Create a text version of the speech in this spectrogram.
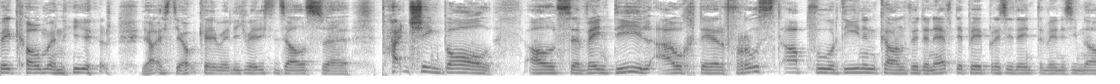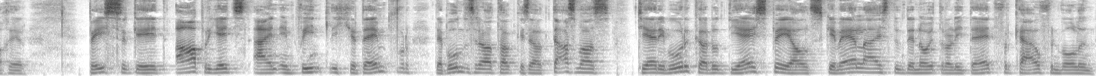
abbekommen hier. Ja, ist ja okay, wenn ich wenigstens als äh, Punching Ball, als äh, Ventil auch der Frustabfuhr dienen kann für den FDP-Präsidenten, wenn es ihm nachher besser geht, aber jetzt ein empfindlicher Dämpfer. Der Bundesrat hat gesagt, das, was Thierry Burkhardt und die SP als Gewährleistung der Neutralität verkaufen wollen,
